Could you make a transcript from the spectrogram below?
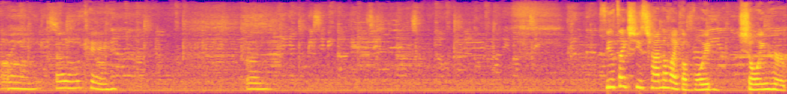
oh, oh okay. Um, See, it's like she's trying to like avoid showing her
